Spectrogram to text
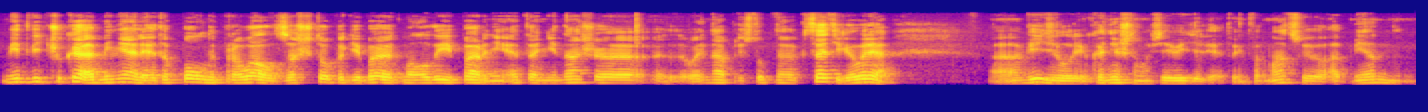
Медведчука обменяли, это полный провал, за что погибают молодые парни, это не наша э, война преступная. Кстати говоря, А, видели, конечно, мы все видели эту информацию, обмен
